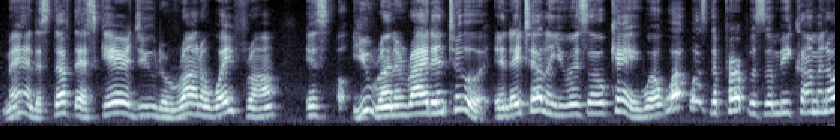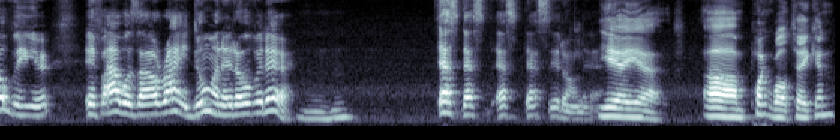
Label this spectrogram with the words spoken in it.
man, the stuff that scared you to run away from is you running right into it. And they telling you it's okay. Well what was the purpose of me coming over here if i was all right doing it over there? Mm-hmm. that's that's that's that's it on that. Yeah yeah. Um, point well taken.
